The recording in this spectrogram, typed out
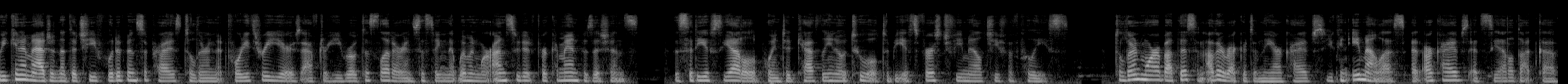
We can imagine that the chief would have been surprised to learn that 43 years after he wrote this letter insisting that women were unsuited for command positions, the city of Seattle appointed Kathleen O'Toole to be its first female chief of police. To learn more about this and other records in the archives, you can email us at archives at seattle.gov.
